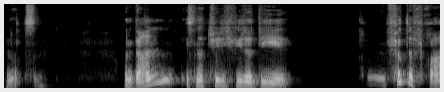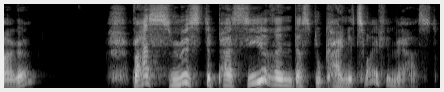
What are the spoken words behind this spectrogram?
nutzen. Und dann ist natürlich wieder die vierte Frage, was müsste passieren, dass du keine Zweifel mehr hast?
